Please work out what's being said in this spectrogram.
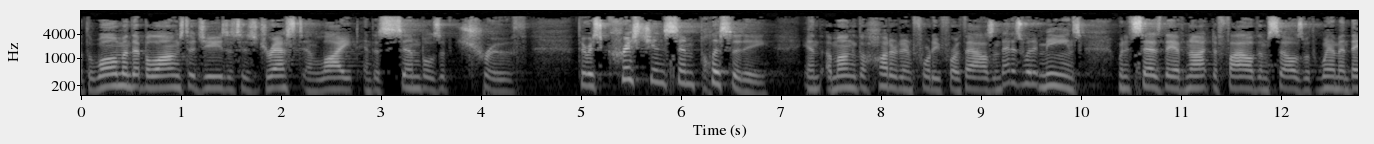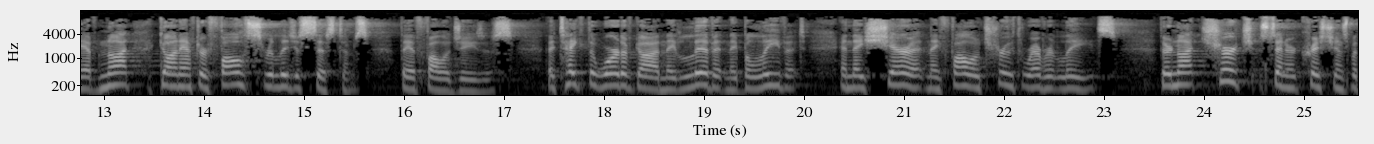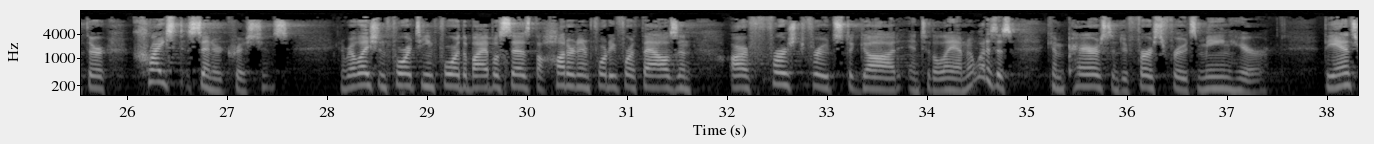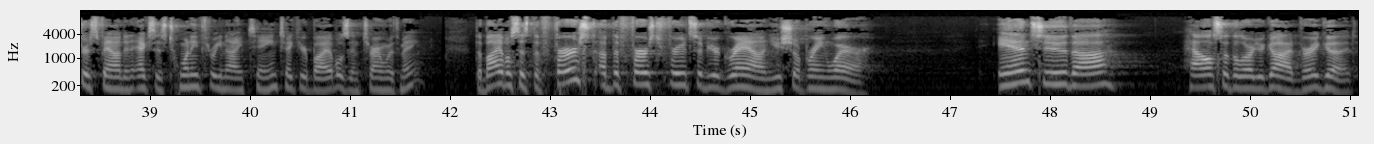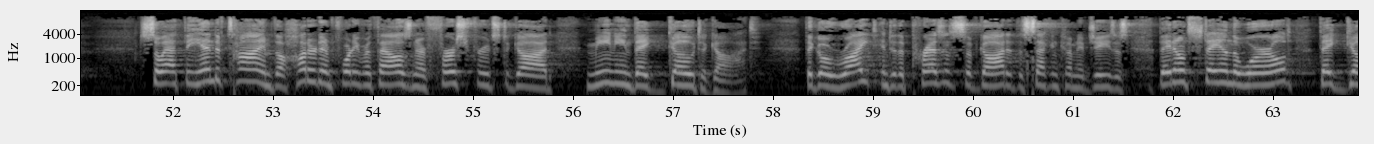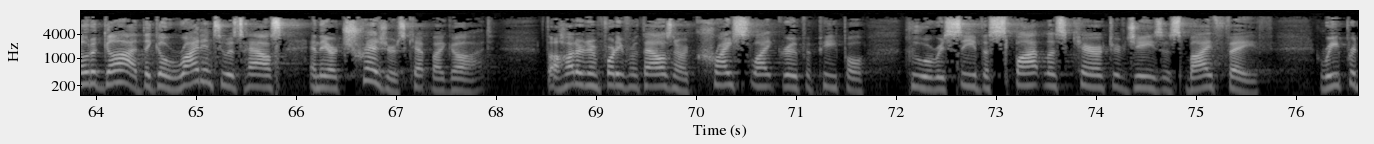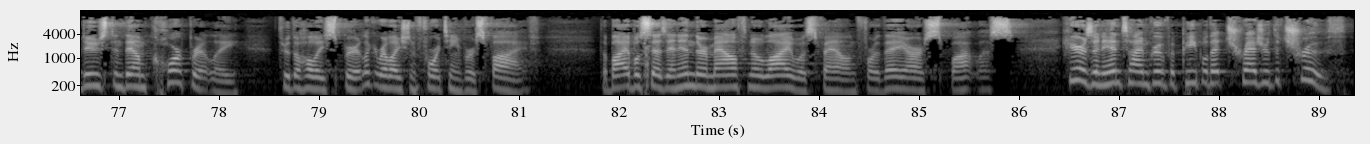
but the woman that belongs to Jesus is dressed in light and the symbols of truth. There is Christian simplicity in, among the 144,000. That is what it means when it says they have not defiled themselves with women. They have not gone after false religious systems. They have followed Jesus. They take the Word of God and they live it and they believe it and they share it and they follow truth wherever it leads. They're not church centered Christians, but they're Christ centered Christians. In Revelation 14 4, the Bible says the 144,000 are first fruits to God and to the Lamb. Now, what does this comparison to first fruits mean here? The answer is found in Exodus 23 19. Take your Bibles and turn with me. The Bible says, The first of the first fruits of your ground you shall bring where? Into the house of the Lord your God. Very good. So at the end of time, the 144,000 are first fruits to God, meaning they go to God. They go right into the presence of God at the second coming of Jesus. They don't stay in the world, they go to God. They go right into his house, and they are treasures kept by God. The 144,000 are a Christ like group of people who will receive the spotless character of Jesus by faith, reproduced in them corporately through the Holy Spirit. Look at Revelation 14, verse 5. The Bible says, And in their mouth no lie was found, for they are spotless. Here's an end time group of people that treasure the truth.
